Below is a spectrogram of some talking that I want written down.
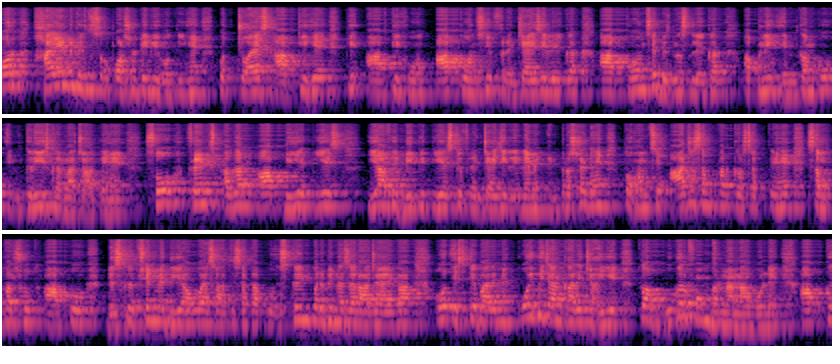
और हाई एंड बिज़नेस अपॉर्चुनिटी भी होती है। वो चॉइस आपकी है कि आपकी कौन आप कौन सी फ्रेंचाइजी लेकर आप कौन से बिज़नेस लेकर अपनी इनकम को इंक्रीज करना चाहते हैं। सो so, फ्रेंड्स अगर आप बीएपीएस या फिर बीपीपीएस के फ्रेंचाइजी लेने में इंटरेस्टेड हैं तो हमसे आज ही संपर्क कर सकते हैं। संपर्क सूत्र आपको डिस्क्रिप्शन में दिया हुआ है साथ ही साथ आपको स्क्रीन पर भी नज़र आ जाएगा। और इसके बारे में कोई भी जानकारी चाहिए तो आप गूगल फॉर्म भरना ना बोलें आपको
